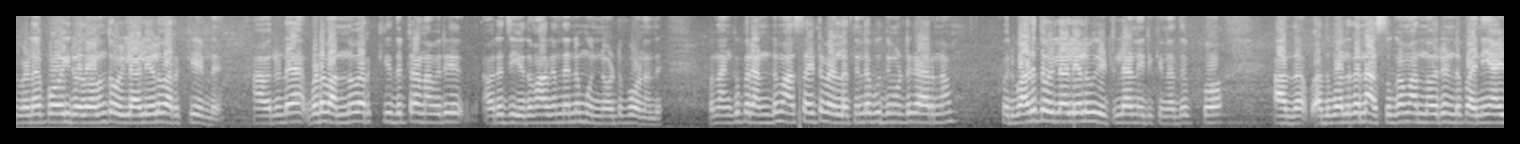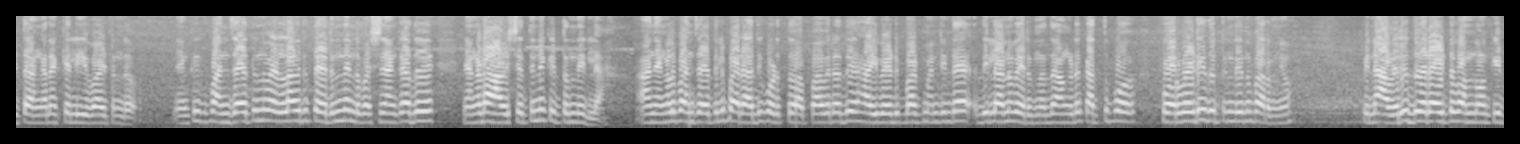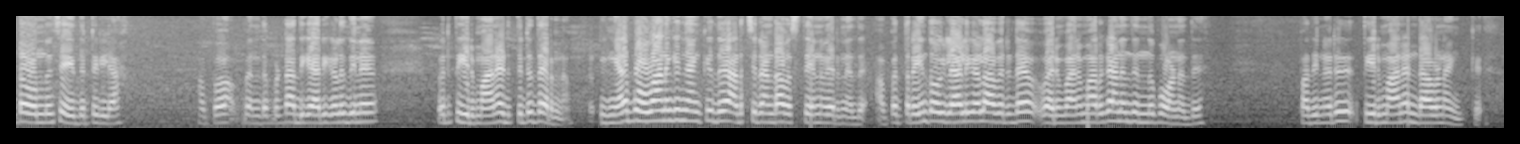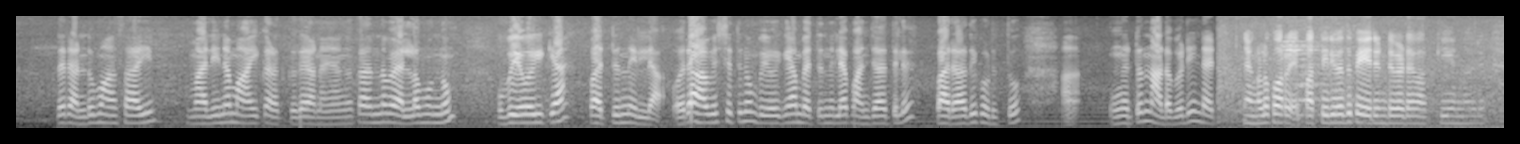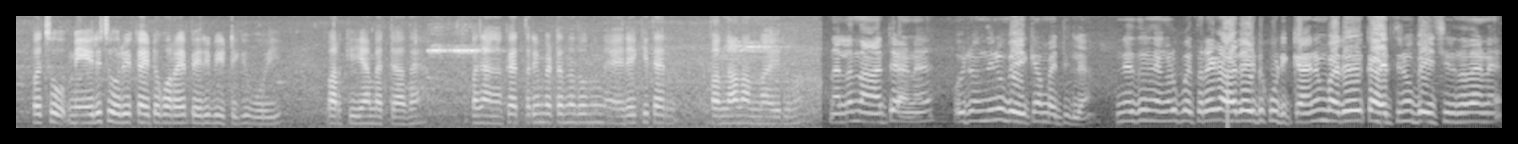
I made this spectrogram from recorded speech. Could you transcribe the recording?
ഇവിടെ ഇപ്പോൾ ഇരുപതോളം തൊഴിലാളികൾ വർക്ക് ചെയ്യുന്നുണ്ട്. അവരുടെ ഇവിടെ വന്ന് വർക്ക് ചെയ്തിട്ടാണ് അവർ അവരുടെ ജീവിതമാർഗം തന്നെ മുന്നോട്ട് പോണത്. അപ്പോൾ ഞങ്ങൾക്ക് ഇപ്പോൾ രണ്ട് മാസമായിട്ട് വെള്ളത്തിന്റെ ബുദ്ധിമുട്ട് കാരണം ഒരുപാട് തൊഴിലാളികൾ വീട്ടിലാണ് ഇരിക്കുന്നത്. ഇപ്പോൾ അത് അതുപോലെ തന്നെ അസുഖം വന്നവരുണ്ട് പനിയായിട്ട് അങ്ങനെയൊക്കെ ലീവായിട്ടുണ്ട് ഞങ്ങൾക്ക് പഞ്ചായത്തിൽ നിന്ന് വെള്ളം അവർ തരുന്നുണ്ട് പക്ഷെ ഞങ്ങൾക്കത് ഞങ്ങളുടെ ആവശ്യത്തിന് കിട്ടുന്നില്ല. ആ ഞങ്ങൾ പഞ്ചായത്തിൽ പരാതി കൊടുത്തു. അപ്പോൾ അവരത് ഹൈവേ ഡിപ്പാർട്ട്മെന്റിന്റെ ഇതിലാണ് വരുന്നത്. അങ്ങോട്ട് കത്ത് ഫോർവേഡ് ചെയ്തിട്ടുണ്ടെന്ന് പറഞ്ഞു. പിന്നെ അവർ ഇതുവരെയായിട്ട് വന്നു നോക്കിയിട്ടോ ഒന്നും ചെയ്തിട്ടില്ല. അപ്പോൾ ബന്ധപ്പെട്ട അധികാരികൾ ഇതിന് ഒരു തീരുമാനം എടുത്തിട്ട് തരണം. ഇങ്ങനെ പോവുകയാണെങ്കിൽ ഞങ്ങൾക്ക് ഇത് അടച്ചിടേണ്ട അവസ്ഥയാണ് വരുന്നത്. അപ്പോൾ ഇത്രയും തൊഴിലാളികൾ അവരുടെ വരുമാന മാർഗമാണ് നിന്ന് പോണത്. അപ്പം അതിനൊരു തീരുമാനം ഉണ്ടാവണം എനിക്ക് ഇത് രണ്ടു മാസമായി മലിനമായി കിടക്കുകയാണ്. ഞങ്ങൾക്ക് അന്ന് വെള്ളമൊന്നും ഉപയോഗിക്കാൻ പറ്റുന്നില്ല. ഒരാവശ്യത്തിനും ഉപയോഗിക്കാൻ പറ്റുന്നില്ല. പഞ്ചായത്തിൽ പരാതി കൊടുത്തു. ഇങ്ങോട്ടും നടപടി ഉണ്ടായിട്ട് ഞങ്ങൾ കുറേ പത്തിരുപത് പേരുണ്ട് ഇവിടെ വർക്ക് ചെയ്യുന്നവർ ഇപ്പോൾ ചോ മേൽ ചോറിയൊക്കെ ആയിട്ട് കുറേ പേര് വീട്ടിലേക്ക് പോയി വർക്ക് ചെയ്യാൻ പറ്റാതെ. അപ്പം ഞങ്ങൾക്ക് എത്രയും പെട്ടെന്ന് ഇതൊന്ന് നേരേക്ക് തര തന്നാൽ നന്നായിരുന്നു. നല്ല നാറ്റാണ്. ഒരു ഒന്നിനും ഉപയോഗിക്കാൻ പറ്റില്ല. പിന്നെ ഇത് ഞങ്ങളിപ്പോൾ എത്ര കാലമായിട്ട് കുടിക്കാനും പല കാര്യത്തിനും ഉപയോഗിച്ചിരുന്നതാണ്.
